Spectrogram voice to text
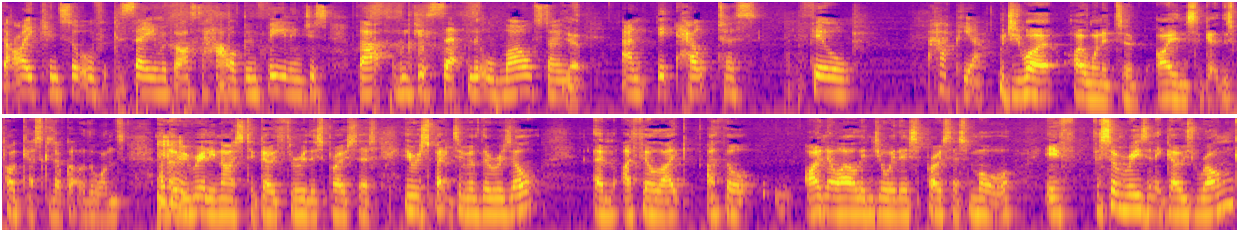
that I can sort of say in regards to how I've been feeling. Just that we just set little milestones, Yeah. and it helped us feel happier. Which is why I wanted to I instigate this podcast because I've got other ones. I thought it'd be really nice to go through this process, irrespective of the result. Um, I feel like I thought I know I'll enjoy this process more if for some reason it goes wrong.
